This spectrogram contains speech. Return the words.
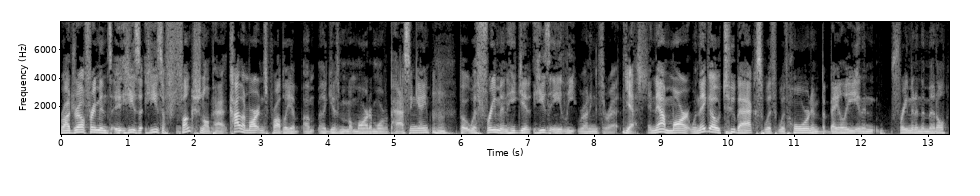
Rodrell Freeman's he's he's a functional pass. Kyler Martin's probably a, um, uh, gives Martin more of a passing game, but with Freeman, he give he's an elite running threat. Mm-hmm. Yes. and now Mart when they go two backs with with Horn and Bailey and then Freeman in the middle,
